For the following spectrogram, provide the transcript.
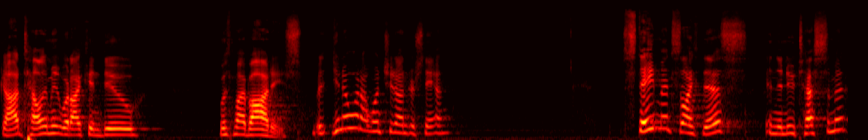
God telling me what I can do with my bodies. But you know what I want you to understand? Statements like this in the New Testament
